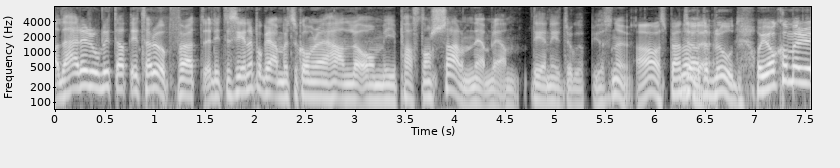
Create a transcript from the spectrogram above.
Ja. Det här är roligt att ni tar upp, för att lite senare i programmet så kommer det handla om i pastorns psalm, nämligen det ni drog upp just nu. ja, spännande. Död och blod. Och jag kommer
